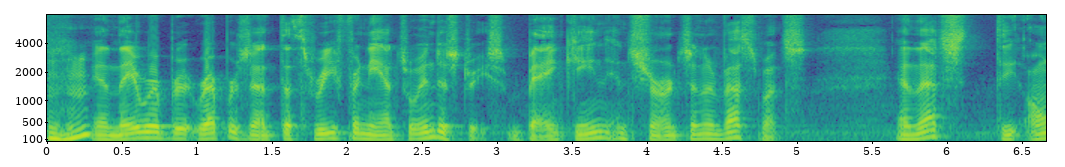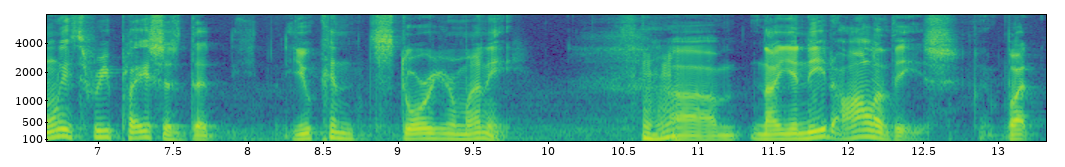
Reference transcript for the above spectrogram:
Mm-hmm. And they rep- represent the three financial industries banking, insurance, and investments. And that's the only three places that you can store your money. Mm-hmm. Um, now, you need all of these, but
